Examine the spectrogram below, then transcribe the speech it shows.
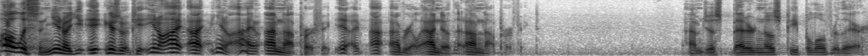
Oh, listen, you know, you, here's what, you know, I, I you know, I, I'm not perfect. I, I, I really, I know that. I'm not perfect. I'm just better than those people over there.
